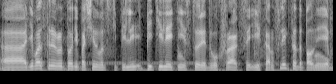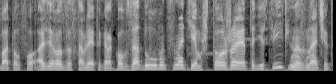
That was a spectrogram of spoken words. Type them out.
А, Демонстрирует Тони почти 25-летней истории двух фракций и их конфликта. Дополнение Battle for Azeroth заставляет игроков задуматься над тем, что же это действительно значит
